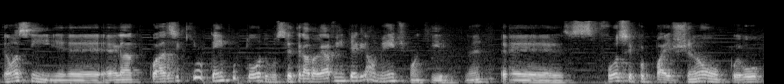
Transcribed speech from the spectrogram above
Então, assim, é, era quase que o tempo todo, você trabalhava integralmente com aquilo, né? É, se fosse por paixão ou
